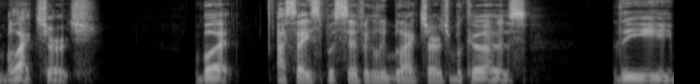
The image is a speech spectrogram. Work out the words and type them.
black church. But I say specifically black church because the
